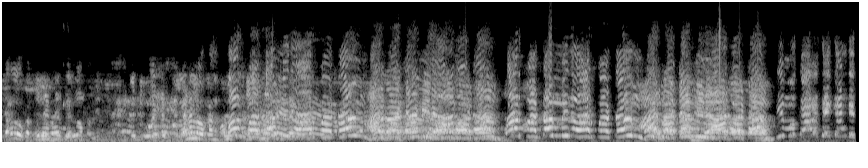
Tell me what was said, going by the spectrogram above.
Gracias. ஒண்ணு ஒண்ணு ஆர்ப்பாட்டம் இது ஆர்ப்பாட்டம். ஆர்ப்பாட்டம் இது ஆர்ப்பாட்டம். ஆர்ப்பாட்டம் இது ஆர்ப்பாட்டம். திமுக அரசை கண்டித்து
